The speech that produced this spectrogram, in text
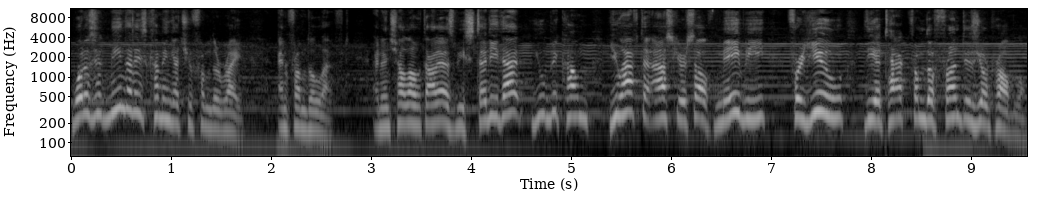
What does it mean that he's coming at you from the right and from the left? And inshallah ta'ala, as we study that, you become, you have to ask yourself, maybe for you, the attack from the front is your problem.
